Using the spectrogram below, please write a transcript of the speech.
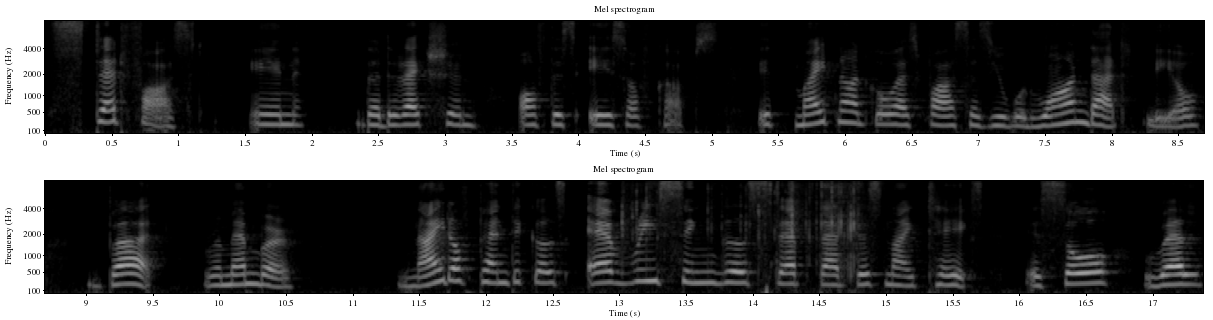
steadfast in the direction of this ace of cups. It might not go as fast as you would want that, Leo, but remember, Knight of Pentacles, every single step that this knight takes is so well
